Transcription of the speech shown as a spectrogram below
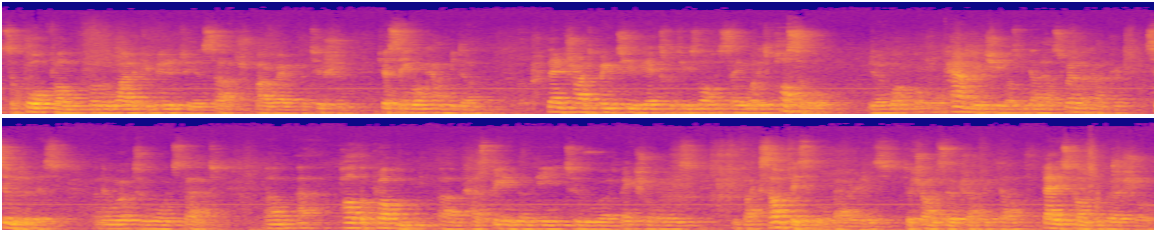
support from, from the wider community as such by way of petition, just saying what can be done. Then trying to bring to you the expertise of office saying what is possible, you know, what, what, can be achieved, what's been done elsewhere in the country, similar to this, and then work towards that. Um, uh, part of the problem um, has been the need to uh, make sure there is, in fact, some physical barriers to try and slow traffic down. That is controversial,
